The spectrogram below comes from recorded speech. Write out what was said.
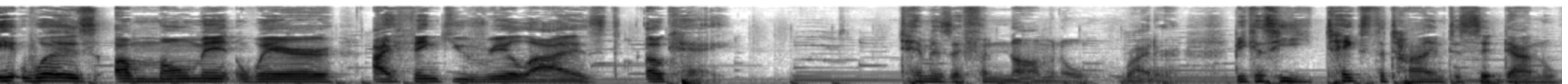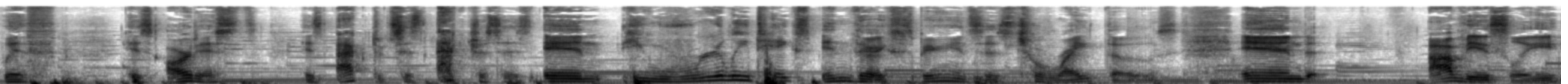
it was a moment where I think you realized, okay, Tim is a phenomenal writer because he takes the time to sit down with his artists, his actors, his actresses, and he really takes in their experiences to write those. And obviously,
